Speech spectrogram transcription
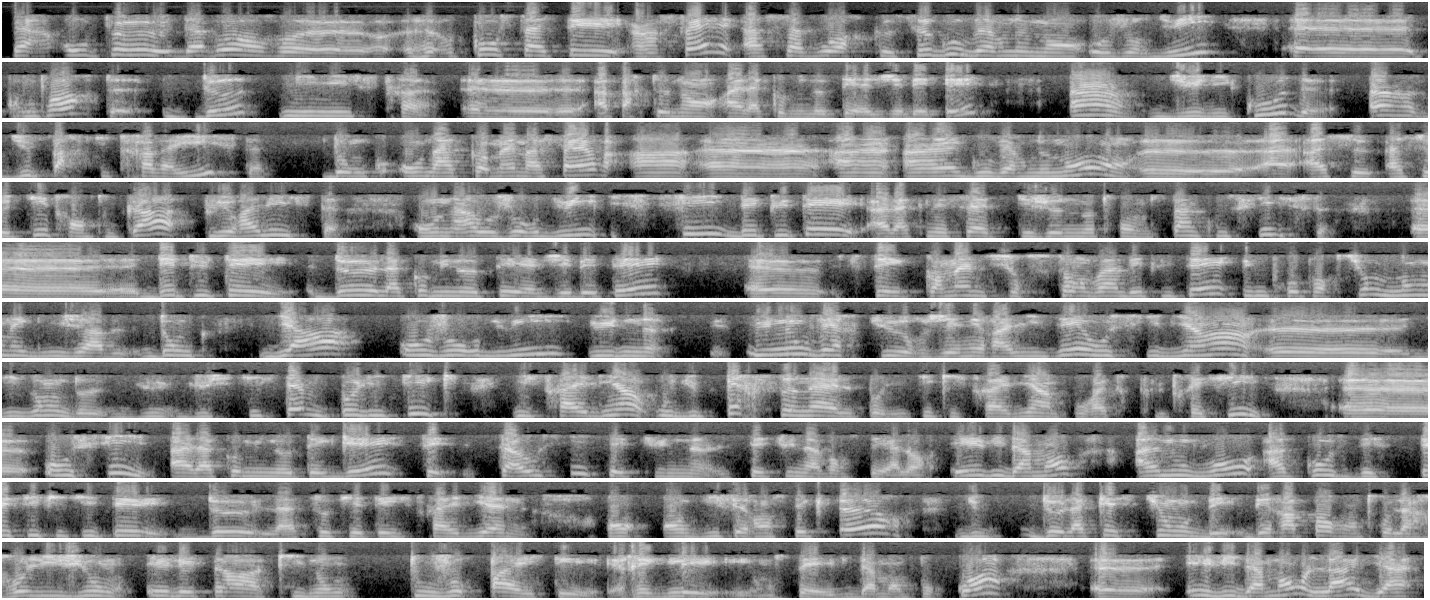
Ben, on peut d'abord euh, constater un fait, à savoir que ce gouvernement aujourd'hui euh, comporte deux ministres euh, appartenant à la communauté LGBT, un du Likoud, un du Parti travailliste. Donc on a quand même affaire à, un gouvernement, euh, à, ce, à ce titre en tout cas, pluraliste. On a aujourd'hui six députés à la Knesset, si je ne me trompe, cinq ou six euh, députés de la communauté LGBT, euh, c'est quand même sur 120 députés une proportion non négligeable. Donc il y a aujourd'hui une, une ouverture généralisée aussi bien, euh, disons, du, du, système politique israélien ou du personnel politique israélien, pour être plus précis, euh, aussi à la communauté gay. Ça aussi, c'est une, c'est une avancée. Alors évidemment, à nouveau, à cause des spécificités de la société israélienne en, en, différents secteurs, du, de la question des, des, rapports entre la religion et l'État qui n'ont toujours pas été réglé, et on sait évidemment pourquoi, euh, évidemment, là, il y a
